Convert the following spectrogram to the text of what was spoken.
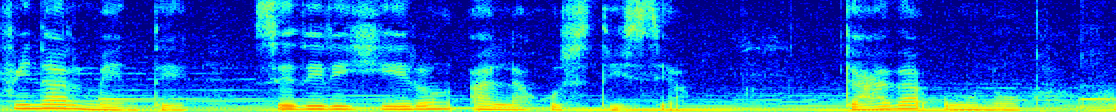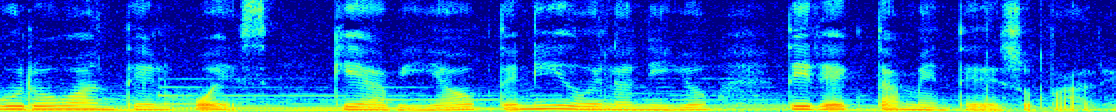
Finalmente se dirigieron a la justicia. Cada uno juró ante el juez que había obtenido el anillo directamente de su padre,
